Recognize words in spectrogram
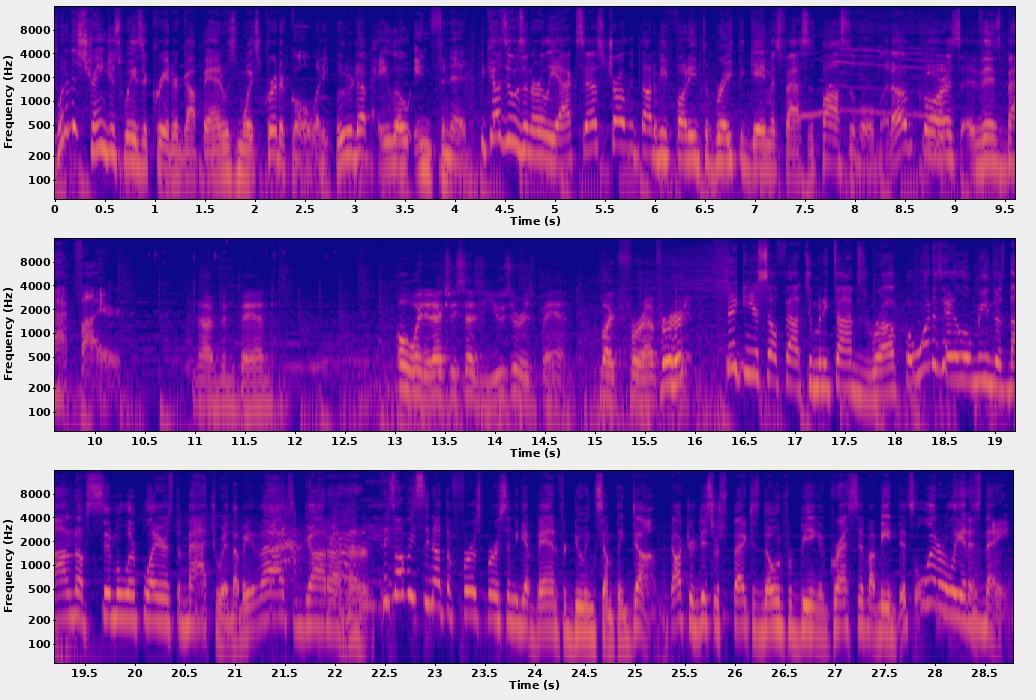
One of the strangest ways a creator got banned was Moist Critical when he booted up Halo Infinite. Because it was an early access, Charlie thought it'd be funny to break the game as fast as possible, but of course, this backfired. Now I've been banned. Oh wait, it actually says user is banned. Like forever? Taking yourself out too many times is rough, but what does Halo mean there's not enough similar players to match with? I mean, that's gotta hurt. And he's obviously not the first person to get banned for doing something dumb. Dr. Disrespect is known for being aggressive. I mean, it's literally in his name.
